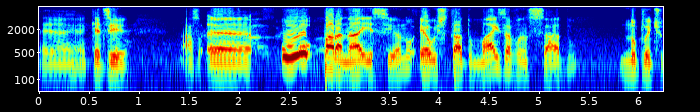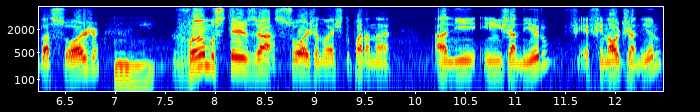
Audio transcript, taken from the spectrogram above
É, quer dizer, É, o Paraná esse ano é o estado mais avançado no plantio da soja. Uhum. Vamos ter já soja no oeste do Paraná ali em janeiro, é final de janeiro.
